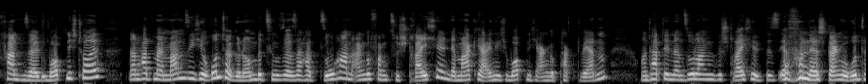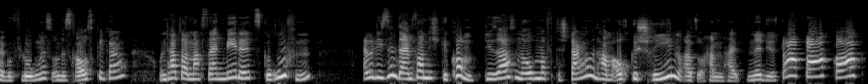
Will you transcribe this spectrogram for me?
fanden sie halt überhaupt nicht toll. Dann hat mein Mann sie hier runtergenommen, beziehungsweise hat Sohan angefangen zu streicheln. Der mag ja eigentlich überhaupt nicht angepackt werden und hat den dann so lange gestreichelt, bis er von der Stange runtergeflogen ist und ist rausgegangen und hat dann nach seinen Mädels gerufen. Aber die sind einfach nicht gekommen. Die saßen da oben auf der Stange und haben auch geschrien, also haben halt, ne, dieses Dok, Dok, Dok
